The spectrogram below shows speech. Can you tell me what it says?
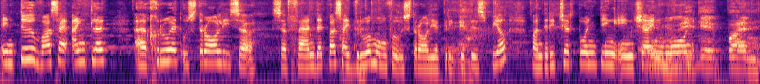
En toe was hy eintlik 'n groot Australiese se fan. Dit was sy droom om vir Australië kriket ja. te speel van Richard Ponting en Shane Warne.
